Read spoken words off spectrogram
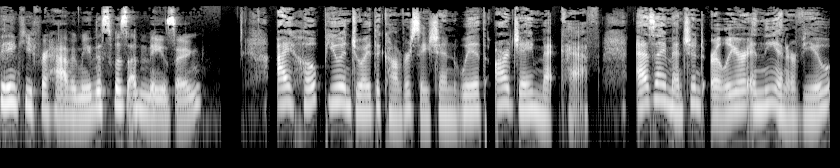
Thank you for having me. This was amazing. I hope you enjoyed the conversation with RJ Metcalf. As I mentioned earlier in the interview,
